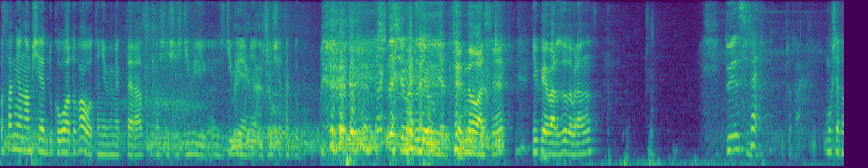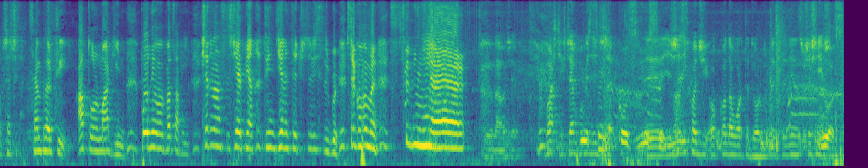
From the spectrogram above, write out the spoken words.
Ostatnio nam się długo ładowało, to nie wiem jak teraz. Właśnie się zdziwili, zdziwiłem, jak że się tak długo. Tak to się ładuje u mnie. No właśnie. Dziękuję bardzo, dobranoc. Tu jest... Czekaj, Muszę to przeczytać. Semper Fi, Atoll Margin, Południowy Pacifik, 17 sierpnia 1942. Szczegółowy... Nie! Udało się. Właśnie, chciałem powiedzieć, że e, jeżeli chodzi o koda World at War, to jest jeden z wcześniejszych.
